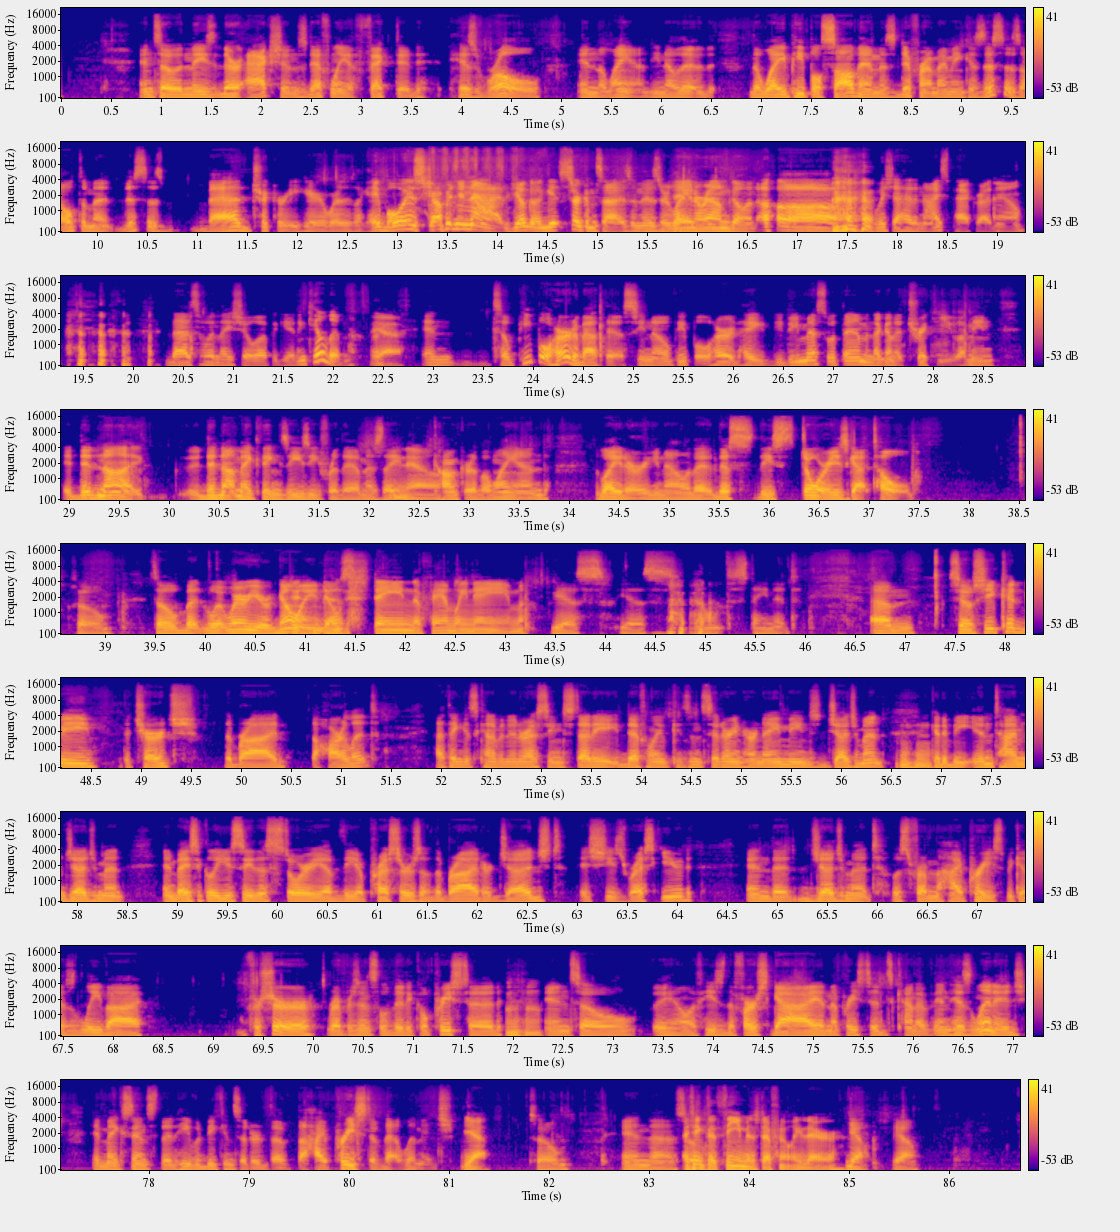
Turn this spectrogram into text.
And so, in these, their actions definitely affected his role in the land. You know, the the way people saw them is different. I mean, because this is ultimate. This is bad trickery here, where it's like, "Hey, boys, sharpen your knives. You're gonna get circumcised," and as they're laying around going, "Oh, I wish I had an ice pack right now." That's when they show up again and kill them yeah, and so people heard about this you know people heard hey did you mess with them and they're going to trick you i mean it did not it did not make things easy for them as they No. conquer the land later you know that this these stories got told so so but wh- where you're going don't is stain the family name. Yes, yes. Don't stain it. Um, so she could be the church, the bride, the harlot. I think it's kind of an interesting study. Definitely considering her name means judgment. hmm Could it be end time judgment? And basically, you see this story of the oppressors of the bride are judged as she's rescued, and that judgment was from the high priest because Levi, for sure, represents the Levitical priesthood. hmm And so, you know, if he's the first guy and the priesthood's kind of in his lineage, it makes sense that he would be considered the, the high priest of that lineage. Yeah, So, and uh, so, I think the theme is definitely there. yeah, yeah.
